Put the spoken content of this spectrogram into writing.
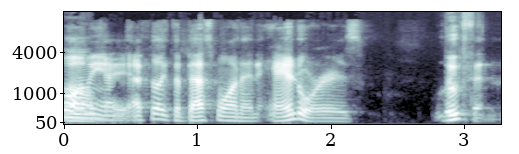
Well, I Um, mean, I, I feel like the best one in Andor is Luthen.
